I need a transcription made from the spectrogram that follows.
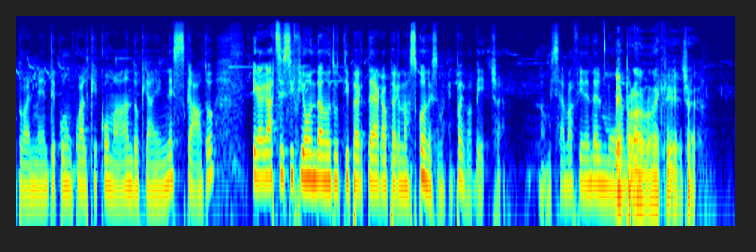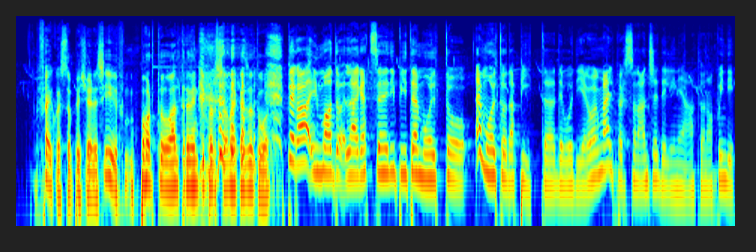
probabilmente con qualche comando che ha innescato. I ragazzi si fiondano tutti per terra per nascondersi, ma che poi vabbè, cioè, non mi sembra fine del mondo. Beh, però non è che, cioè, fai questo piacere, sì, porto altre 20 persone a casa tua. Però il modo, la reazione di Pete è molto, è molto da Pete, devo dire. Ormai il personaggio è delineato, no? Quindi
